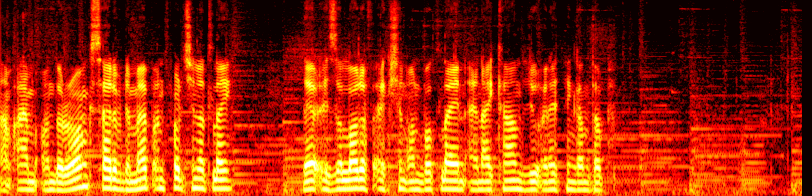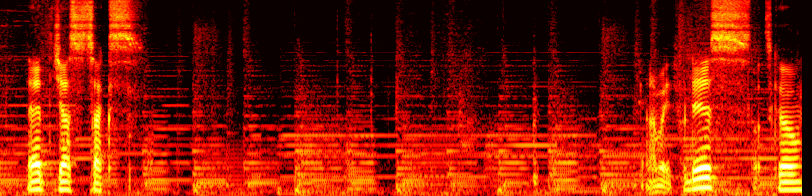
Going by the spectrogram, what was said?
Now I'm on the wrong side of the map, unfortunately. There is a lot of action on bot lane, and I can't do anything on top. That just sucks. Wait for this. Let's go.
